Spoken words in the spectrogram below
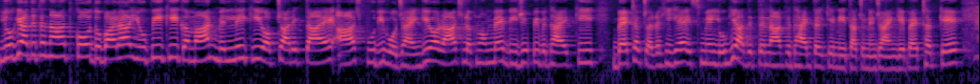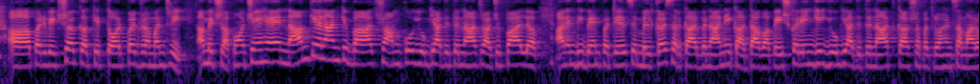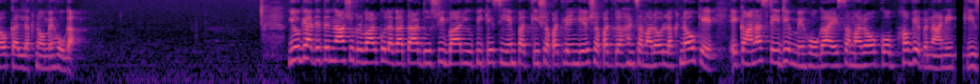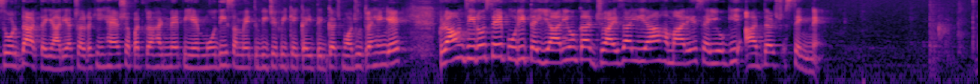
योगी आदित्यनाथ को दोबारा यूपी की कमान मिलने की औपचारिकताएँ आज पूरी हो जाएँगी और आज लखनऊ में बीजेपी विधायक की बैठक चल रही है। इसमें योगी आदित्यनाथ विधायक दल के नेता चुने जाएँगे। बैठक के पर्यवेक्षक के तौर पर गृह मंत्री अमित शाह पहुँचे हैं। नाम के ऐलान के बाद शाम को योगी आदित्यनाथ राज्यपाल आनंदीबेन पटेल से मिलकर सरकार बनाने का दावा पेश करेंगे। योगी आदित्यनाथ का शपथ ग्रहण समारोह कल लखनऊ में होगा। योगी आदित्यनाथ शुक्रवार को लगातार दूसरी बार यूपी के सीएम पद की शपथ लेंगे। शपथ ग्रहण समारोह लखनऊ के एकाना स्टेडियम में होगा। इस समारोह को भव्य बनाने की जोरदार तैयारियाँ चल रही हैं। शपथ ग्रहण में पीएम मोदी समेत बीजेपी के कई दिग्गज मौजूद रहेंगे। ग्राउंड ज़ीरो से पूरी तैयारियों का जायजा लिया हमारे सहयोगी आदर्श सिंह ने।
